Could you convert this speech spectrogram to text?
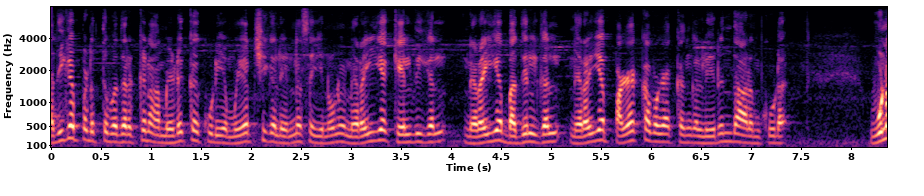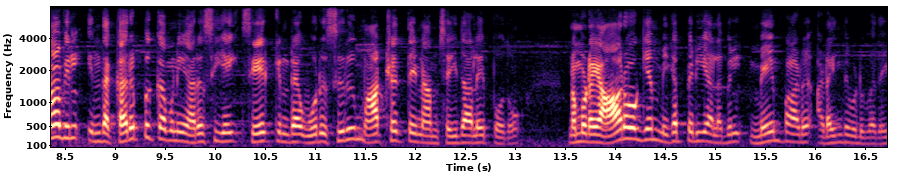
அதிகப்படுத்துவதற்கு நாம் எடுக்கக்கூடிய முயற்சிகள் என்ன செய்யணும்னு நிறைய கேள்விகள் நிறைய பதில்கள் நிறைய பழக்க வழக்கங்கள் இருந்தாலும் கூட உணவில் இந்த கருப்பு கவனி அரிசியை சேர்க்கின்ற ஒரு சிறு மாற்றத்தை நாம் செய்தாலே போதும். நம்முடைய ஆரோக்கியம் மிகப்பெரிய அளவில் மேம்பாடு அடைந்து விடுவதை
